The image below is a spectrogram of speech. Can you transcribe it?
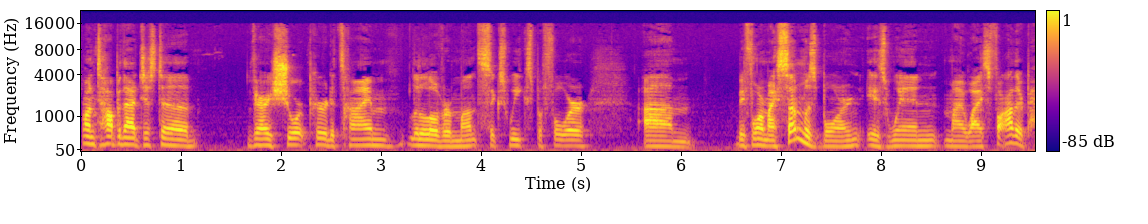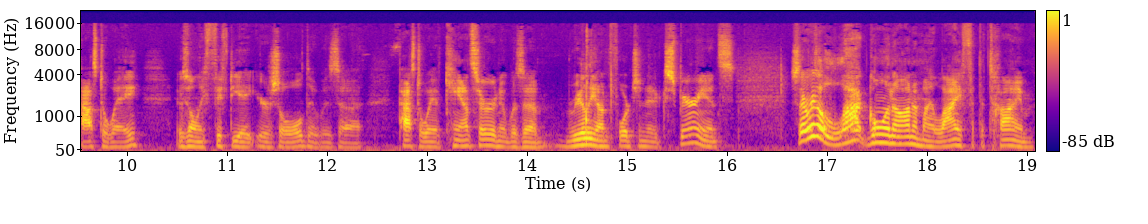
on top of that, just a very short period of time, a little over a month, six weeks before um, before my son was born, is when my wife's father passed away. It was only 58 years old. It was uh, passed away of cancer, and it was a really unfortunate experience. So there was a lot going on in my life at the time.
